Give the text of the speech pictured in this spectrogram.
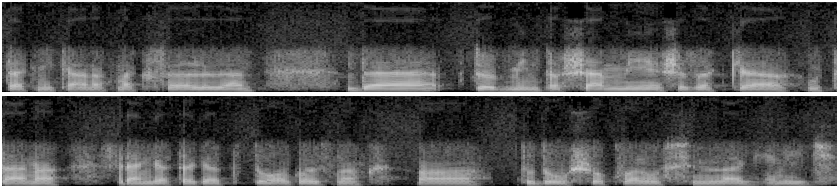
technikának megfelelően, de több, mint a semmi, és ezekkel utána rengeteget dolgoznak a tudósok valószínűleg, én így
